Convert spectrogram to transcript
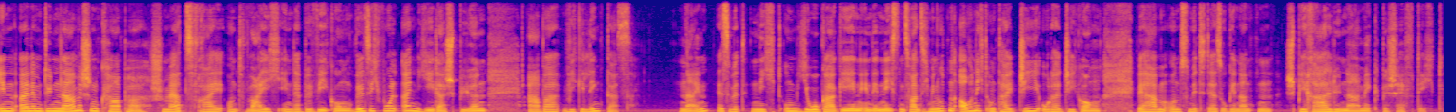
In einem dynamischen Körper, schmerzfrei und weich in der Bewegung, will sich wohl ein jeder spüren. Aber wie gelingt das? Nein, es wird nicht um Yoga gehen in den nächsten 20 Minuten, auch nicht um Tai Chi oder Qigong. Wir haben uns mit der sogenannten Spiraldynamik beschäftigt.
